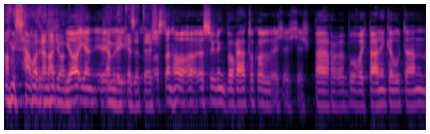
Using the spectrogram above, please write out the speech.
ami számodra nagyon ja, ilyen, emlékezetes. Aztán, ha összeülünk barátokkal egy, egy, egy pár bor vagy pálinka után,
